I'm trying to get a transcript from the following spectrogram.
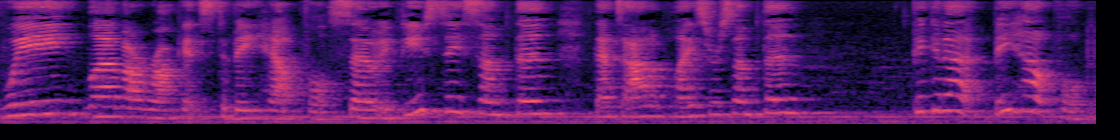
We love our rockets to be helpful. So if you see something that's out of place or something, pick it up. Be helpful.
